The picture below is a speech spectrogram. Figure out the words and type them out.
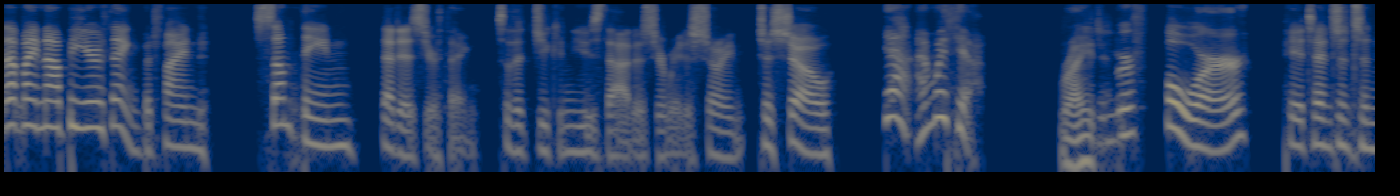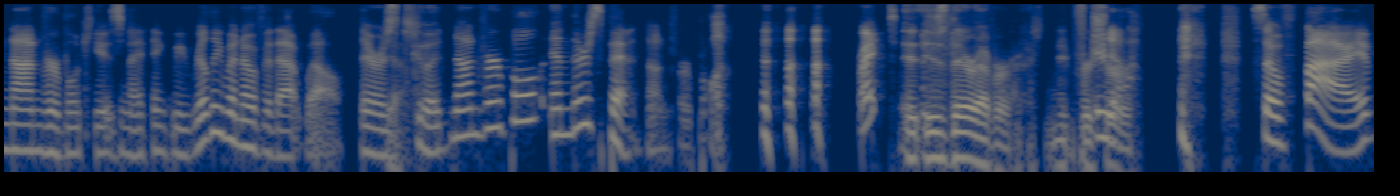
That might not be your thing, but find something that is your thing so that you can use that as your way to showing to show, yeah, I'm with you. Right. Number four, pay attention to nonverbal cues. And I think we really went over that well. There's Yes. good nonverbal and there's bad nonverbal. right? Is there ever for Yeah. sure? So, five,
